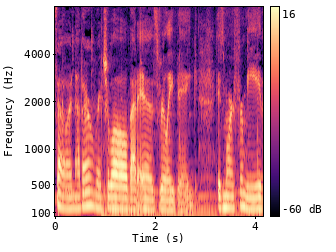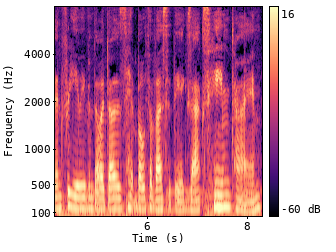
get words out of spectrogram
So, another ritual that is really big is more for me than for you, even though it does hit both of us at the exact same time.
